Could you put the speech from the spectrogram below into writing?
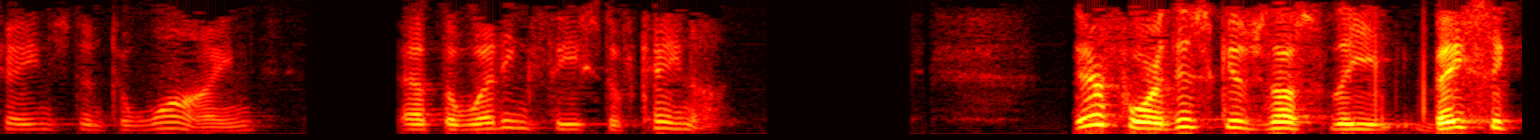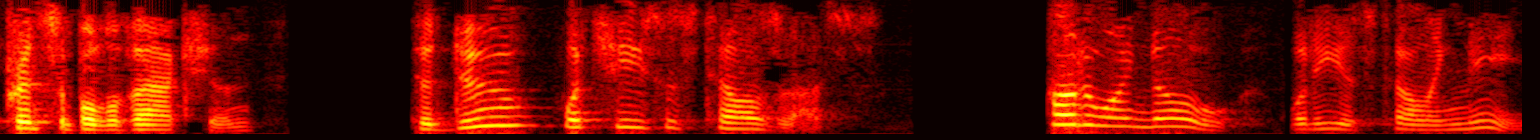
changed into wine at the wedding feast of Cana. Therefore, this gives us the basic principle of action to do what Jesus tells us. How do I know what he is telling me?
